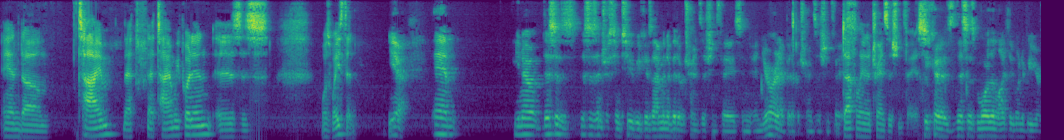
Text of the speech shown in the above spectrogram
and um, time that that time we put in is is was wasted. Yeah, and you know this is this is interesting too because I'm in a bit of a transition phase, and, and you're in a bit of a transition phase. Definitely in a transition phase. because this is more than likely going to be your,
